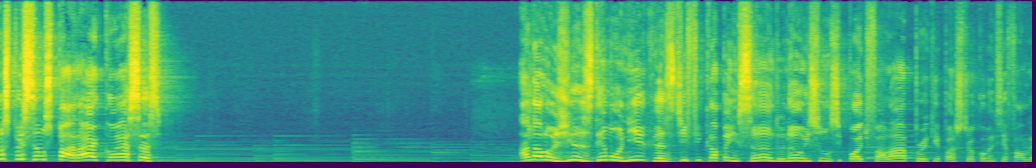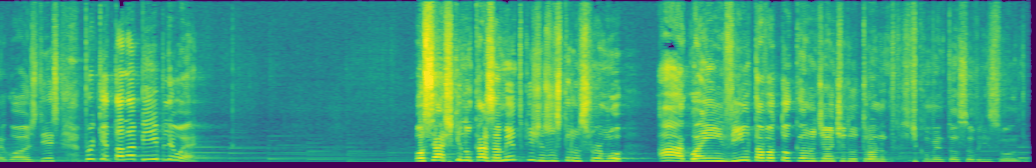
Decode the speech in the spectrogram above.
Nós precisamos parar com essas analogias demoníacas de ficar pensando, não, isso não se pode falar, porque pastor, como é que você fala um negócio desse? Porque está na Bíblia, ué. Ou você acha que no casamento que Jesus transformou água em vinho, estava tocando diante do trono? A gente comentou sobre isso ontem.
